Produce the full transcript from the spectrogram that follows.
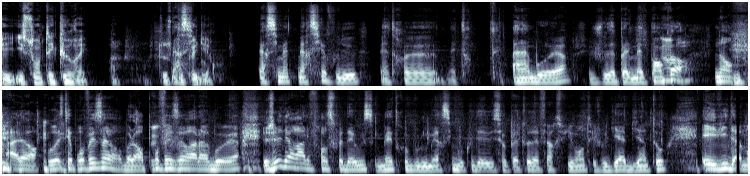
ils sont écœurés. Voilà, c'est tout ce qu'on peut dire. Merci, Maître. Merci à vous deux, Maître. euh, maître. Alain Bauer, je- vous appelle Maître pas encore. Non, alors, vous restez professeur. Bon, alors, professeur Alain Bauer, Général François Daous, Maître Boulou, merci beaucoup d'être sur le plateau d'affaires suivantes et je vous dis à bientôt. Et évidemment,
